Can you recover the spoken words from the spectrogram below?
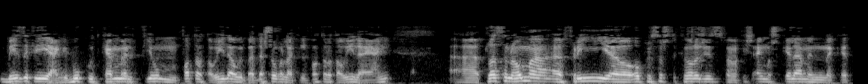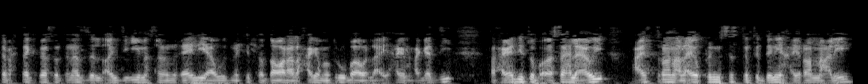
basically يعجبوك وتكمل فيهم فترة طويلة ويبقى ده شغلك لفترة طويلة يعني. plus إن هم free open source technologies فما فيش أي مشكلة من إنك أنت محتاج مثلا تنزل IDE مثلا غالي أو إنك أنت تدور على حاجة مضروبه ولا أي حاجة من الحاجات دي. فالحاجات دي بتبقى سهلة قوي عايز ت run على أي operating system في الدنيا ه run عليه.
